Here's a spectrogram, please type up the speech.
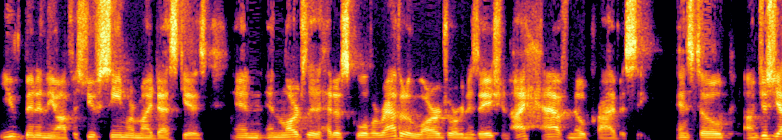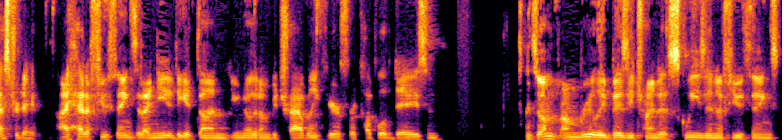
you've been in the office, you've seen where my desk is, and and largely the head of school of a rather large organization. I have no privacy. And so um, just yesterday, I had a few things that I needed to get done. You know that I'm going to be traveling here for a couple of days, and and so I'm, I'm really busy trying to squeeze in a few things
